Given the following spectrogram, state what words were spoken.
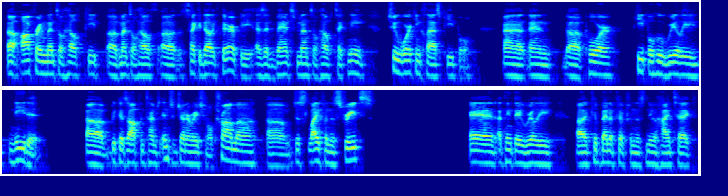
uh, offering mental health pe- uh, mental health uh, psychedelic therapy as advanced mental health technique to working class people uh, and uh, poor people who really need it because oftentimes intergenerational trauma um, just life in the streets. And i think they really could benefit from this new high tech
